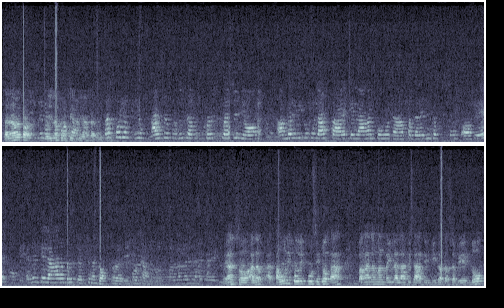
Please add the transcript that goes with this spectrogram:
Salamat po. Yun lang po kasi tinatanong. tapos po yung, yung answer po dun sa first question nyo, um, narinig ko po last time, kailangan po na padala niyo sa post office, and then kailangan ng prescription ng doctor. Importante. Ayan, so alam, at paulit-ulit po si Doc, ha? Baka naman may lalapit sa atin dito at sabihin, Doc,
